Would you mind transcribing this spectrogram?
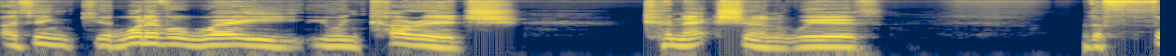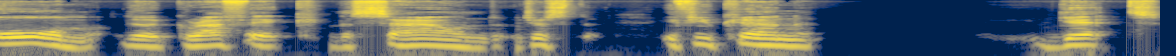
I think whatever way you encourage connection with the form, the graphic, the sound, just if you can get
